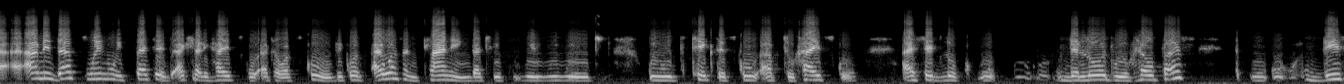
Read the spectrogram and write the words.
I mean, that's when we started actually high school at our school because I wasn't planning that we we, we would we would take the school up to high school. I said, look, the Lord will help us. This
